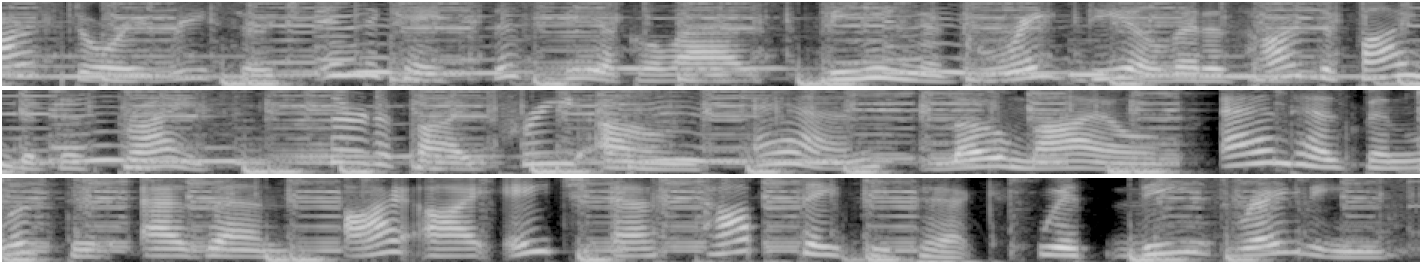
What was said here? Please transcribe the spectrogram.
Car Story research indicates this vehicle as being a great deal that is hard to find at this price, certified pre-owned and low miles, and has been listed as an IIHS top safety pick with these ratings.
